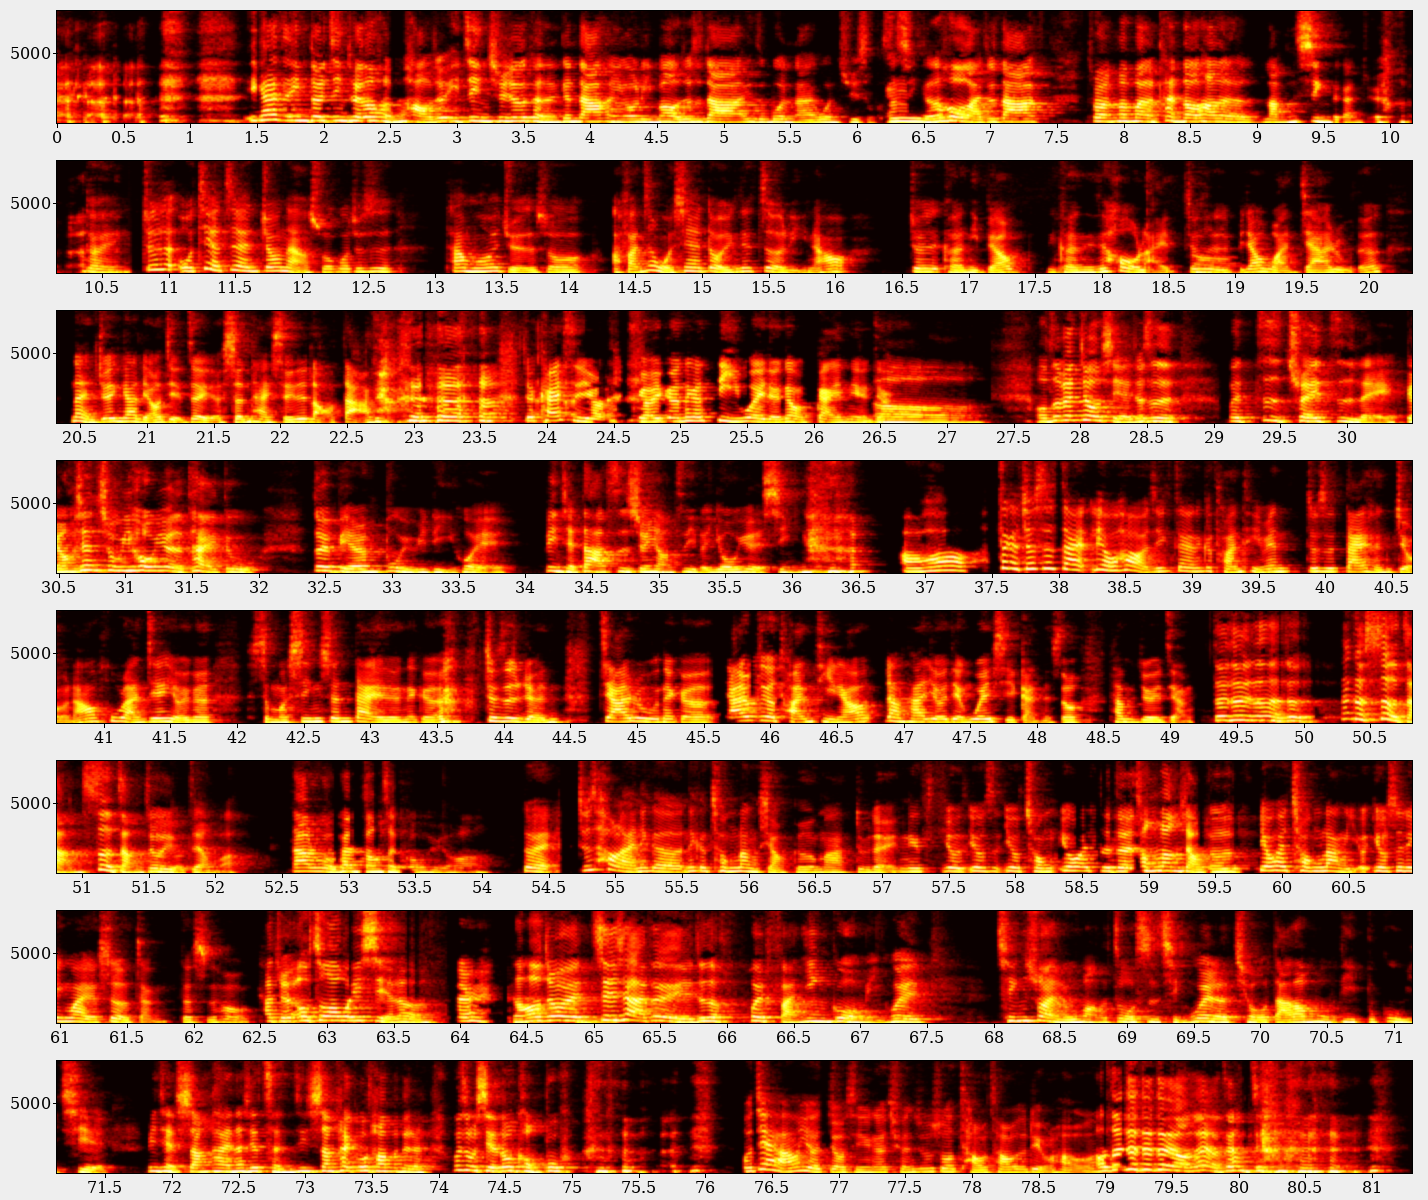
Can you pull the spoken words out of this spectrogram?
一开始应对进退都很好，就一进去就是可能跟大家很有礼貌，就是大家一直问来问去什么事情。嗯可是后来就大家突然慢慢的看到他的狼性的感觉。对，就是我记得之前有说过，就是他们会觉得说啊，反正我现在都已经在这里，然后就是可能你比较，你可能你是后来就是哦比较晚加入的，那你就应该了解这里的生态，谁是老大，这样 就开始有有一个那个地位的那种概念，这样。哦，我这边就写就是会自吹自擂，表现出优越的态度，对别人不予理会，并且大肆宣扬自己的优越性。哦，这个就是在六号已经在那个团体里面就是待很久，然后忽然间有一个什么新生代的那个 就是人加入那个加入这个团体，然后让他有点威胁感的时候，他们就会这样。对对，真的就那个社长，社长就有这样吧。大家如果看《双城公寓》的话，对，就是后来那个那个冲浪小哥嘛，对不对？那又又是又冲又会对对，冲浪小哥又会冲浪，又又是另外一个社长的时候，他觉得哦受到威胁了，对，然后就会接下来这个也就是会反应过敏，会轻率鲁莽的做事情，为了求达到目的不顾一切，并且伤害那些曾经伤害过他们的人。为什么写得那么恐怖？我记得好像有九型人的全书说曹操是六号哦，哦，对对对对，哦，那有这样讲。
